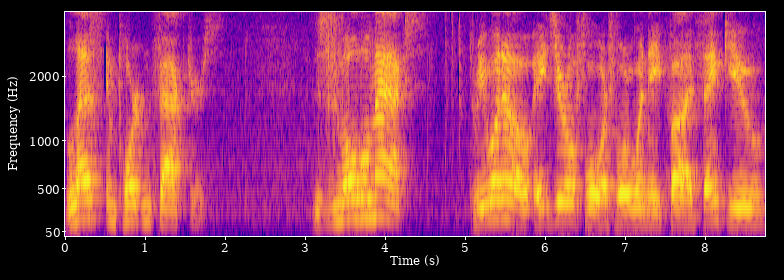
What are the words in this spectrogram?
less important factors. This is Mobile Max, 310-804-4185. Thank you.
